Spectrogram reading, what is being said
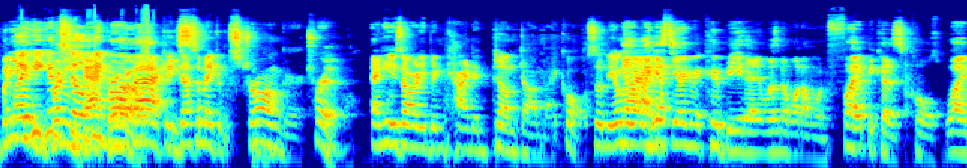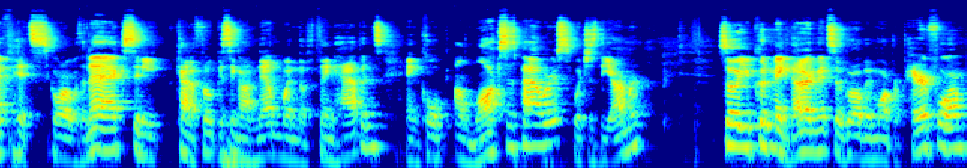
But Like he can still be back brought Goro, back. It doesn't make him stronger, true. And he's already been kind of dunked on by Cole. So the only Now, way I, I can- guess the argument could be that it wasn't a one-on-one fight because Cole's wife hits Goro with an axe, and he kind of focusing on them when the thing happens, and Cole unlocks his powers, which is the armor. So you could make that argument, so Goro will be more prepared for him.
